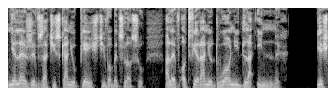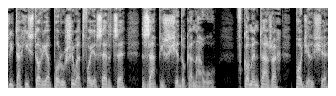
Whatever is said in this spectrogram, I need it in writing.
nie leży w zaciskaniu pięści wobec losu, ale w otwieraniu dłoni dla innych. Jeśli ta historia poruszyła Twoje serce, zapisz się do kanału. W komentarzach podziel się,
